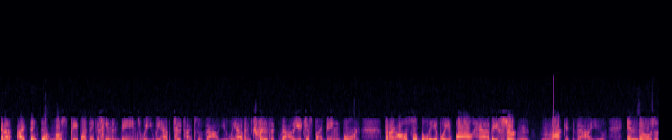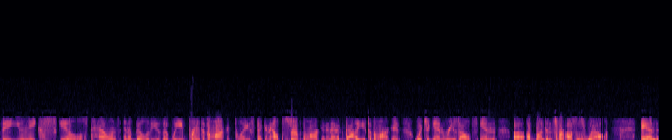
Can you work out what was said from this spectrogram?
And I, I think that most people, I think as human beings, we, we have two types of value. We have intrinsic value just by being born. But I also believe we all have a certain market value. And those are the unique skills, talents, and abilities that we bring to the marketplace that can help serve the market and add value to the market, which again results in uh, abundance for us as well. And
